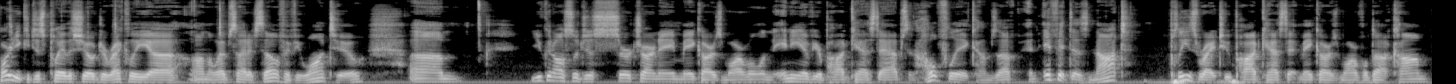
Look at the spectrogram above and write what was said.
Or you could just play the show directly uh, on the website itself if you want to. Um, you can also just search our name, Make Ours Marvel, in any of your podcast apps, and hopefully it comes up. And if it does not, please write to podcast at makeoursmarvel.com.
